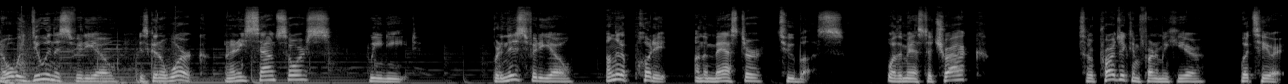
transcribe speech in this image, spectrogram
Now what we do in this video is going to work on any sound source we need. But in this video, I'm going to put it on the master 2 bus or the master track. So a project in front of me here, let's hear it.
